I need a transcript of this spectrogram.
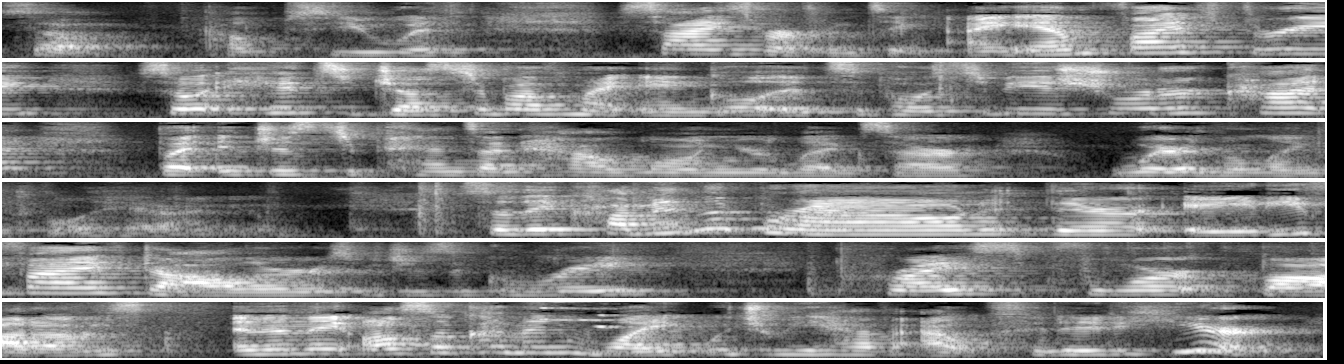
So helps you with size referencing. I am 5'3", so it hits just above my ankle. It's supposed to be a shorter cut, but it just depends on how long your legs are, where the length will hit on you. So they come in the brown. They're $85, which is a great price for bottoms. And then they also come in white, which we have outfitted here.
